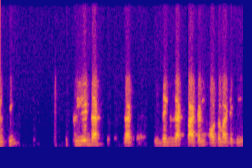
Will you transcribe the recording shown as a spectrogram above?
can see create that that zigzag pattern automatically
